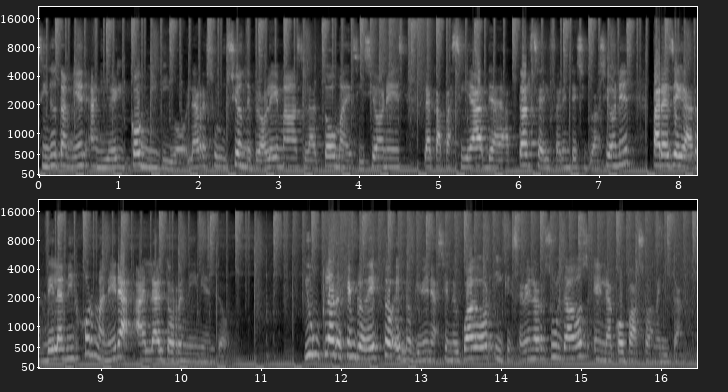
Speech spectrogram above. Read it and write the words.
sino también a nivel cognitivo, la resolución de problemas, la toma de decisiones, la capacidad de adaptarse a diferentes situaciones para llegar de la mejor manera al alto rendimiento. Y un claro ejemplo de esto es lo que viene haciendo Ecuador y que se ven los resultados en la Copa Sudamericana.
